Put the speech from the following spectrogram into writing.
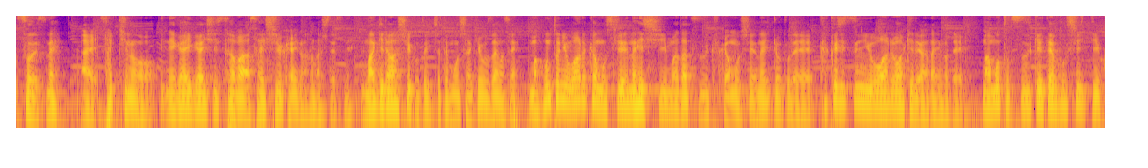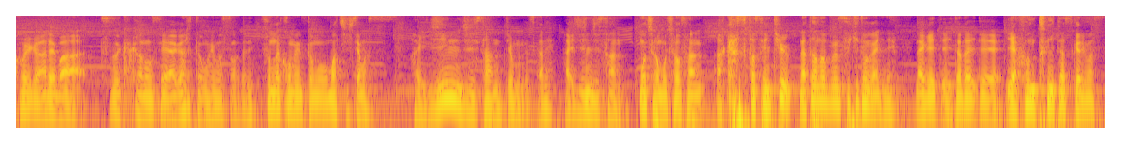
そうですね。はい。さっきの願い返しサバー最終回の話ですね。紛らわしいこと言っちゃって申し訳ございません。まあ本当に終わるかもしれないし、まだ続くかもしれないってことで、確実に終わるわけではないので、まあもっと続けてほしいっていう声があれば、続く可能性上がると思いますのでね。そんなコメントもお待ちしてます。はい、人事さんって読むんですかね。はい、人事さん、もちゃもちゃおさん、赤スパ選球、ナタの分析動画にね、投げていただいて、いや、本当に助かります。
